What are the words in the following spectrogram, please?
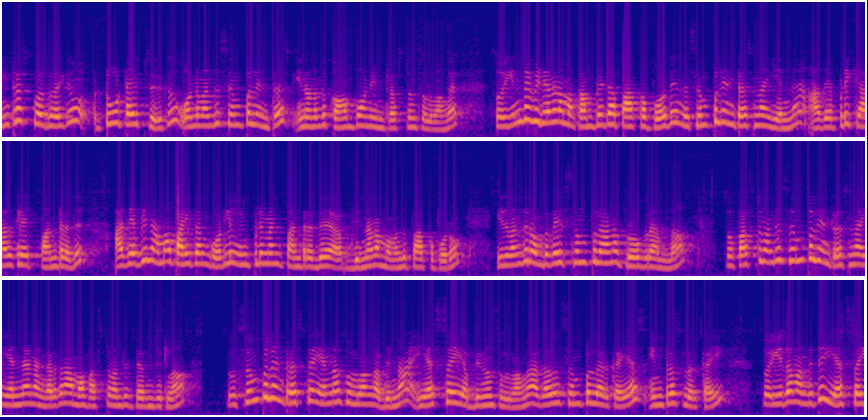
இன்ட்ரெஸ்ட் பொறுத்த வரைக்கும் டூ டைப்ஸ் இருக்குது ஒன்று வந்து சிம்பிள் இன்ட்ரெஸ்ட் இன்னொன்று வந்து காம்பவுண்ட் இன்ட்ரெஸ்ட்னு சொல்லுவாங்க. ஸோ இந்த வீடியோவில் நம்ம கம்ப்ளீட்டாக பார்க்க போகிறது இந்த சிம்பிள் இன்ட்ரெஸ்ட்னா என்ன அதை எப்படி கால்குலேட் பண்ணுறது அதை எப்படி நம்ம பைத்தான் கோடில் இம்ப்ளிமெண்ட் பண்ணுறது அப்படின்னா நம்ம வந்து பார்க்க போகிறோம் இது வந்து ரொம்பவே சிம்பிளான ப்ரோக்ராம் தான். ஸோ ஃபஸ்ட்டு வந்து சிம்பிள் இன்ட்ரெஸ்ட்னா என்னங்கிறத நம்ம ஃபஸ்ட்டு வந்து தெரிஞ்சுக்கலாம். ஸோ சிம்பிள் இன்ட்ரெஸ்ட்டை என்ன சொல்லுவாங்க அப்படின்னா எஸ்ஐ அப்படின்னு சொல்லுவாங்க. அதாவது சிம்பிளில் இருக்க எஸ் இன்ட்ரெஸ்ட்டில் இருக்க ஐ ஸோ இதை வந்துட்டு எஸ்ஐ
